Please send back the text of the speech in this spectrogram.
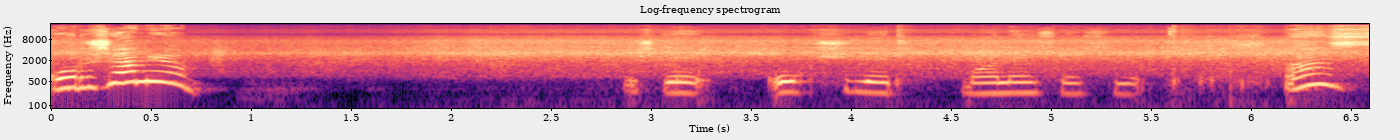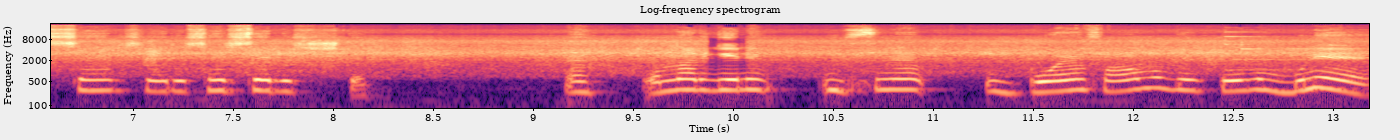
konuşamıyorum. İşte o kişiler mahallenin sesli. Lan serseri serseri işte. Heh, onlar gelip üstüne boya falan mı döktü bu ne?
